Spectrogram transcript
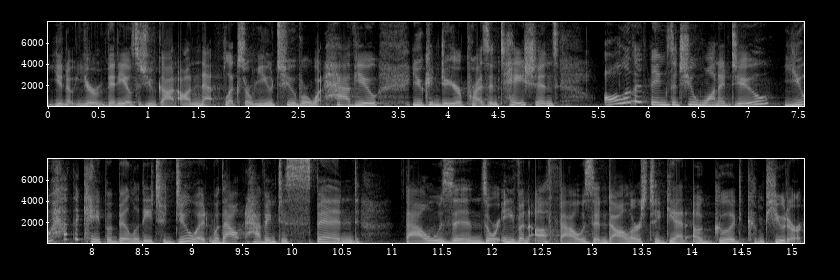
you know, your videos that you've got on Netflix or YouTube or what have you. You can do your presentations. All of the things that you want to do, you have the capability to do it without having to spend thousands or even a thousand dollars to get a good computer.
